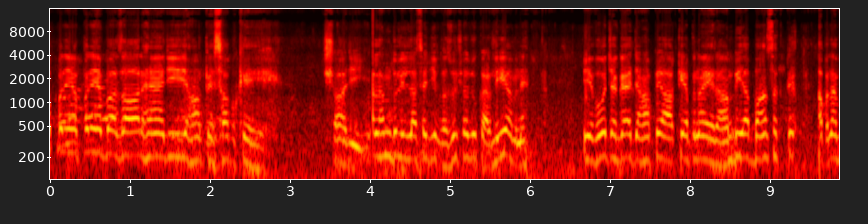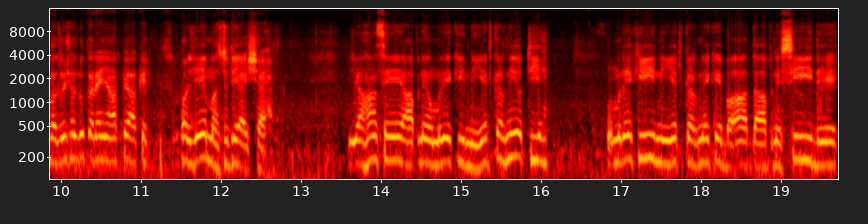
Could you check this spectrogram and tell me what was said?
अपने अपने बाज़ार हैं जी यहाँ पे सबके। शाह जी, अल्हम्दुलिल्लाह से जी वज़ू शज़ू कर लिया हमने। ये वो जगह है जहाँ पे आके अपना इहराम भी आप बाँध सकते अपना वज़ू शज़ू करें यहाँ पे आके। और ये मस्जिद आयशा है। यहाँ से आपने उम्रे की नीयत करनी होती है। उम्र की नीयत करने के बाद आपने सीधे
